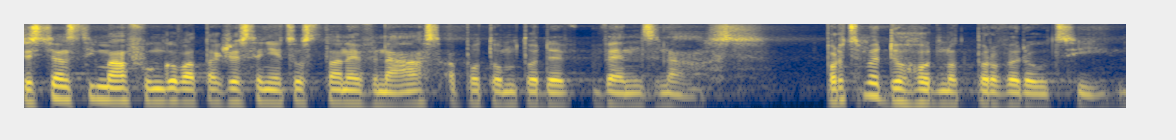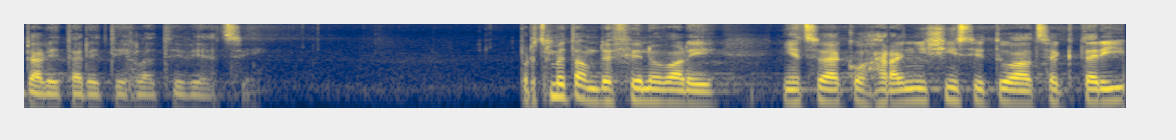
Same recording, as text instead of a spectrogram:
Křesťanství má fungovat tak, že se něco stane v nás a potom to jde ven z nás. Proč jsme dohodnot pro vedoucí dali tady tyhle ty věci? Proč jsme tam definovali něco jako hraniční situace, které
